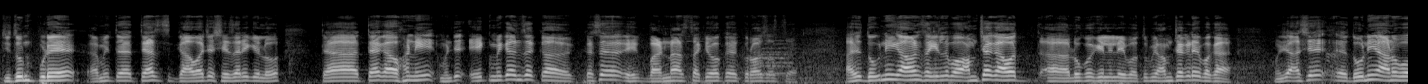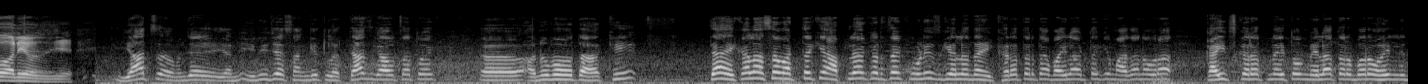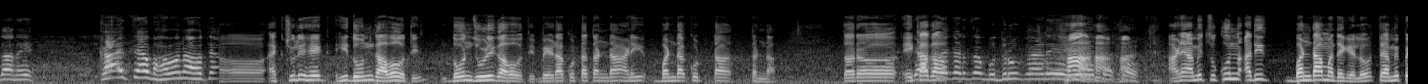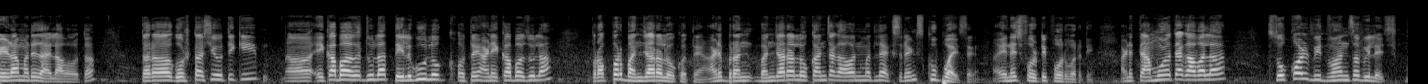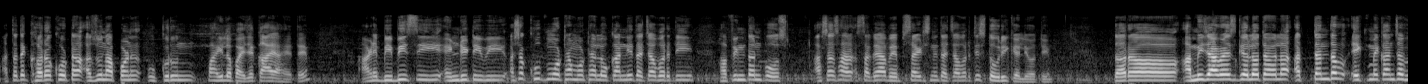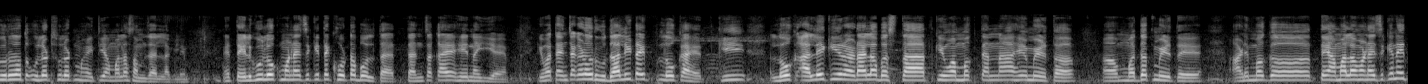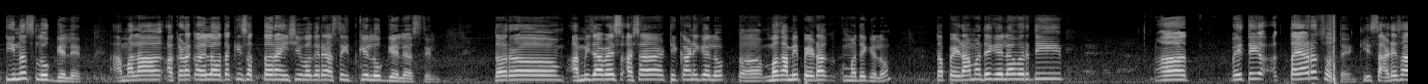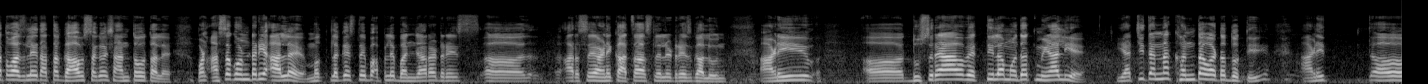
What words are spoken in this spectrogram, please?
तिथून पुढे आम्ही त्या त्याच गावाच्या शेजारी गेलो. त्या त्या गावाने म्हणजे एकमेकांचं क कसं हे भांडणं असतं किंवा क्रॉस असतं. असे दोन्ही गावांनी सांगितलं बा आमच्या गावात लोक गेलेले आहे बा तुम्ही आमच्याकडे बघा. म्हणजे असे दोन्ही अनुभव आले होते. याच म्हणजे यांनी हिने जे सांगितलं त्याच गावचा तो एक अनुभव होता की त्या एकाला असं वाटतं की आपल्याकडचं कोणीच गेलं नाही. खरं तर त्या बाईला वाटतं की माझा नवरा काहीच करत नाही तो मेला तर बरं होईल निदान हे. काय त्या भावना होत्या? ॲक्च्युली हे ही दोन गावं होती. दोन जुळी गावं होती. बेडाकुट्टा तंडा आणि बंडाकुट्टा तंडा. तर एका गाव आपल्याकडचं बुद्रुक आणि हे आणि आम्ही चुकून आधी बंडामध्ये गेलो. ते आम्ही पेडामध्ये जायला हवं होतं. तर गोष्ट अशी होती की एका बाजूला तेलुगू लोक होते आणि एका बाजूला प्रॉपर बंजारा लोक होते. आणि बंजारा लोकांच्या गावांमधले ॲक्सिडेंट्स खूप व्हायचे एन एच फोर्टी फोरवरती. आणि त्यामुळे त्या गावाला सो कॉल्ड विद्वांचं विलेज आता ते खरं खोटं अजून आपण उकरून पाहिलं पाहिजे काय आहे ते. आणि B B C N D T V अशा खूप मोठ्या मोठ्या लोकांनी त्याच्यावरती हफिंग्टन पोस्ट अशा सा- सगळ्या वेबसाईट्सनी त्याच्यावरती स्टोरी केली होती. तर आम्ही ज्यावेळेस गेलो त्यावेळेला अत्यंत एकमेकांच्या विरोधात उलटसुलट माहिती आम्हाला समजायला लागली. तेलगू लोक म्हणायचे की ते खोटं बोलतायत त्यांचं काय हे नाही आहे किंवा त्यांच्याकडे रुदाली टाईप लोक आहेत की लोक आले की रडायला बसतात किंवा मग त्यांना हे मिळतं. मदत मिळते. आणि मग ते आम्हाला म्हणायचं की नाही तीनच लोक गेलेत. आम्हाला आकडा कळला होता की सत्तर ऐंशी वगैरे असे इतके लोक गेले असतील. तर आम्ही ज्यावेळेस अशा ठिकाणी गेलो मग आम्ही पेडामध्ये गेलो. तर पेडामध्ये गेल्यावरती म्हणजे ते तयारच होते की साडेसात वाजलेत आता गाव सगळं शांत होत आलंय. पण असं कोणतरी आलंय मग लगेच ते आपले बंजारा ड्रेस आरसे आणि काचा असलेले ड्रेस घालून आणि दुसऱ्या व्यक्तीला मदत मिळाली आहे याची त्यांना खंत वाटत होती. आणि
